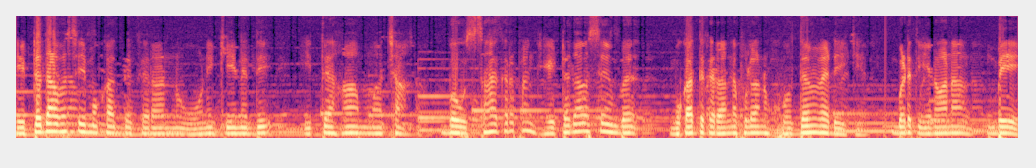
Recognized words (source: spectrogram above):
හෙට දවසේ මොකද්ද කරන්න ඕනේ කියන දේ හිතහා මචං. උඹ උත්සාහ කරපන් හෙට දවසේ උඹ මොකද්ද කරන්න පුළුවන් හොඳම වැඩේ කියලා. උඹට තියෙනවා නම් උඹේ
